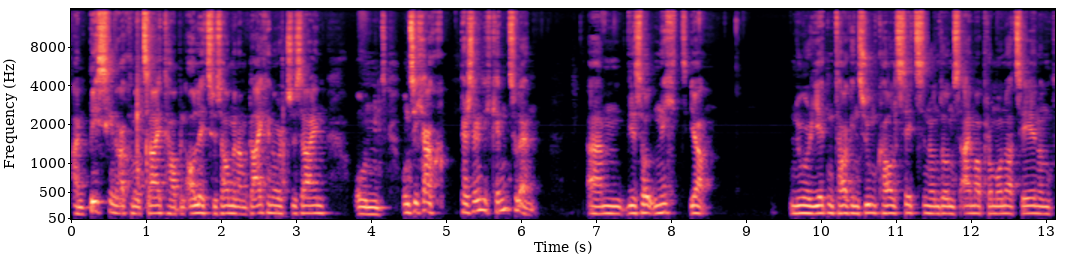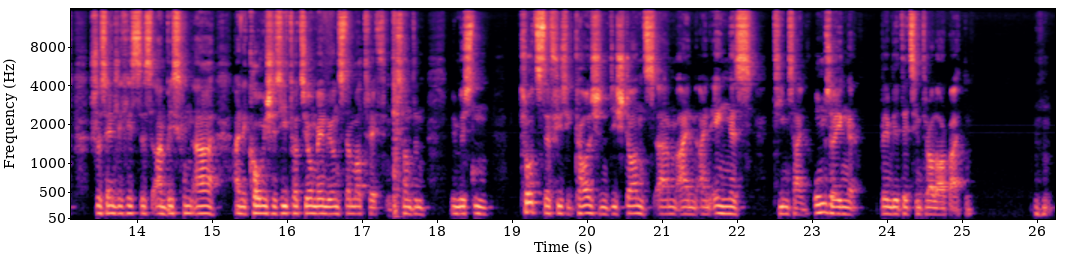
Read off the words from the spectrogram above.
ein bisschen auch mal Zeit haben, alle zusammen am gleichen Ort zu sein und, und sich auch persönlich kennenzulernen. Ähm, wir sollten nicht, ja, nur jeden Tag in Zoom-Calls sitzen und uns einmal pro Monat sehen und schlussendlich ist es ein bisschen äh, eine komische Situation, wenn wir uns dann mal treffen, sondern wir müssen trotz der physikalischen Distanz ähm, ein, ein enges Team sein. Umso enger, wenn wir dezentral arbeiten. Mhm.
